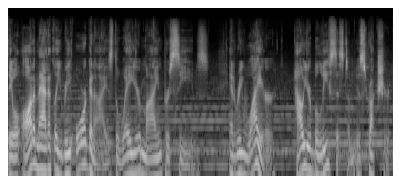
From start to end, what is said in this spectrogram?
they will automatically reorganize the way your mind perceives and rewire how your belief system is structured.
